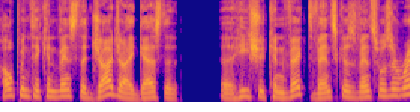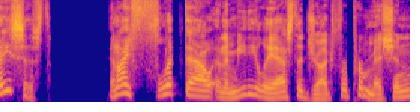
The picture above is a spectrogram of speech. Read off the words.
hoping to convince the judge, I guess, that uh, he should convict Vince because Vince was a racist. And I flipped out and immediately asked the judge for permission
